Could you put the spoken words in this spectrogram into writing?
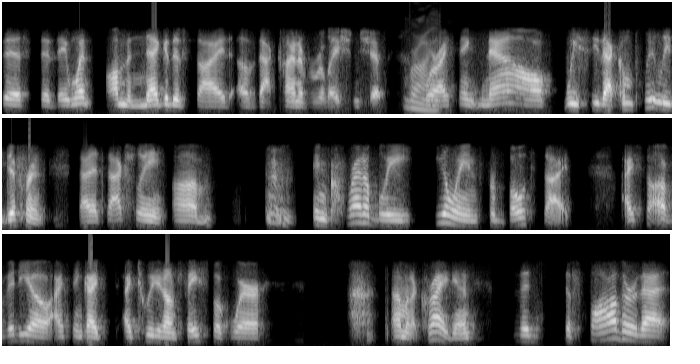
this. That they went on the negative side of that kind of relationship. Right. Where I think now we see that completely different. That it's actually um, incredibly healing for both sides. I saw a video. I think I I tweeted on Facebook where I'm going to cry again. The the father that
